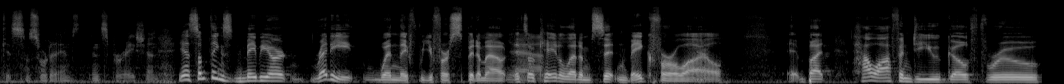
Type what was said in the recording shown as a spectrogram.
get some sort of ins- inspiration. Yeah, some things maybe aren't ready when they you first spit them out. It's okay to let them sit and bake for a while. Eh, But how often do you go through,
